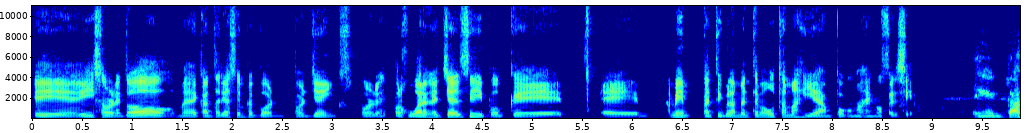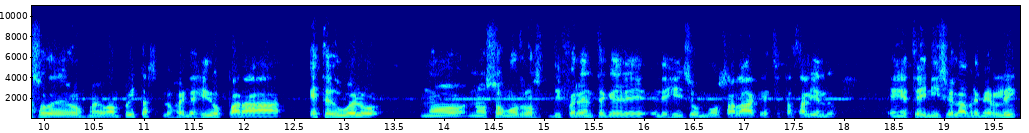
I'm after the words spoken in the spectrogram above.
Eh, y sobre todo me decantaría siempre por, por James, por, por, jugar en el Chelsea y porque a mí particularmente me gusta más y era un poco más en ofensiva. En el caso de los mediocampistas, los elegidos para este duelo no, no son otros diferentes que el egipcio Mo Salah, que se está saliendo en este inicio de la Premier League,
